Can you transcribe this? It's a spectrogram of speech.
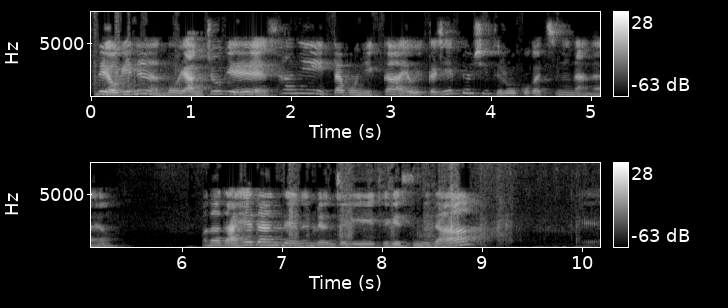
근데 여기는 뭐 양쪽에 산이 있다 보니까 여기까지 햇볕이 들어올 것 같지는 않아요. 하나 다 해당되는 면적이 되겠습니다. 예.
